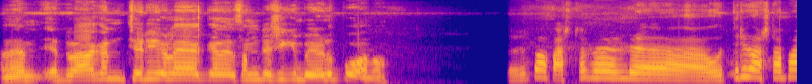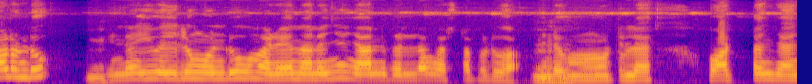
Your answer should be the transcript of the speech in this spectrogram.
അന്നേരം ഡ്രാഗൺ ചെടികളെയൊക്കെ സംരക്ഷിക്കുമ്പോൾ എളുപ്പമാണോ ഇപ്പൊ കഷ്ടപ്പാട് ഒത്തിരി കഷ്ടപ്പാടുണ്ട്. പിന്നെ ഈ വെയിലും കൊണ്ട് മഴ നനഞ്ഞ് ഞാൻ ഇതെല്ലാം കഷ്ടപ്പെടുക എന്റെ മൂട്ടിലെ വട്ടം ഞാൻ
